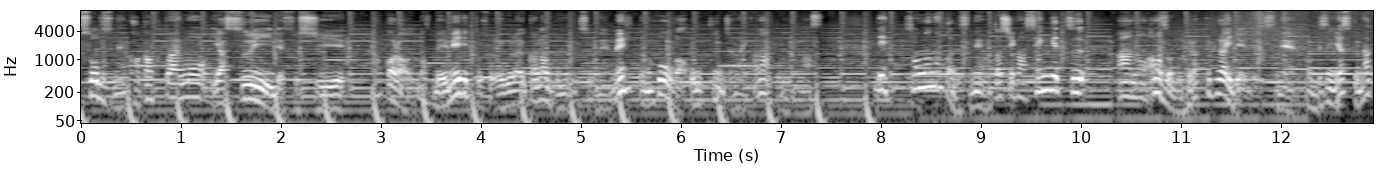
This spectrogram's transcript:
そうですね。価格帯も安いですしだからまデメリットそれぐらいかなと思うんですよね。メリットの方が大きいんじゃないかなと思います。でそんな中ですね私が先月あの Amazon のブラックフライデーでですね別に安くなっ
